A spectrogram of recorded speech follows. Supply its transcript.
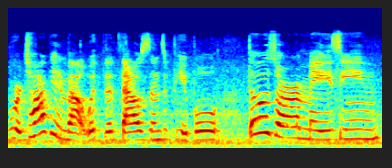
we're talking about with the thousands of people, those are amazing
